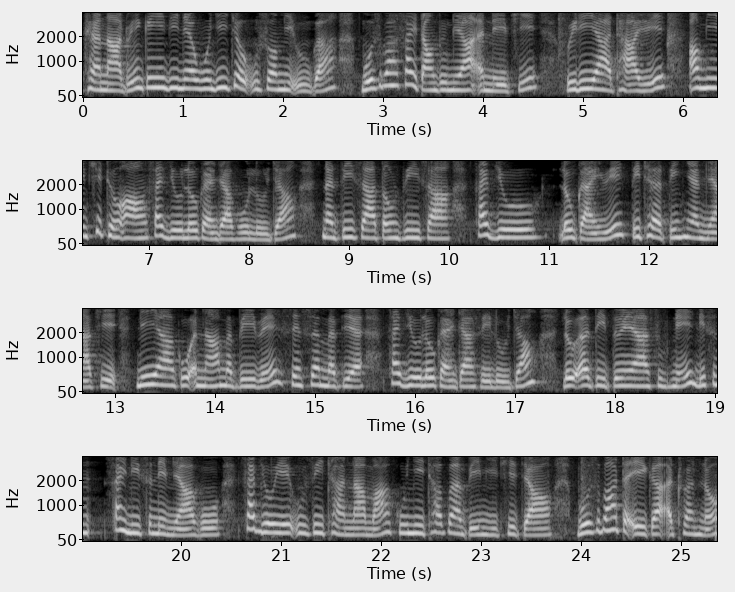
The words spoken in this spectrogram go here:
အခမ်းအနားတွင်ကရင်ပြည်နယ်ဝန်ကြီးချုပ်ဦးစောမြင့်ဦးကမိုးစပါးစိုက်တောင်သူများအနေဖြင့်ဝိရိယထား၍အောင်မြင်ဖြစ်ထွန်းအောင်စိုက်ပျိုးလုပ်ကံကြဖို့လိုကြောင်းနှစ်သီးစားသုံးသီးစားစိုက်ပျိုး လုပ်ကံ၍တိထက်တိညက်များဖြင့်မြေယာကိုအနားမပေးဘဲစင်ဆက်မပြတ်စိုက်ပျိုးလုပ်ကံကြစေလိုကြောင်းလိုအပ်သည့်သွင်းအားစုနှင့်ဒီစိုက်နီးစနစ်များကိုစိုက်ပျိုးရေးဦးစီးဌာနမှကူညီထောက်ပံ့ပေးမည်ဖြစ်ကြောင်းမိုးစပါးတအေကအထွက်နှုံ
